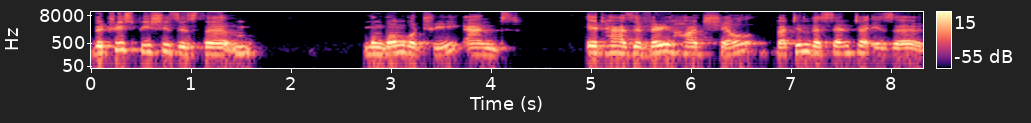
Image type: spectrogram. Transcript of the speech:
The tree species is the Mungongo tree, and it has a very hard shell, but in the center is a,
